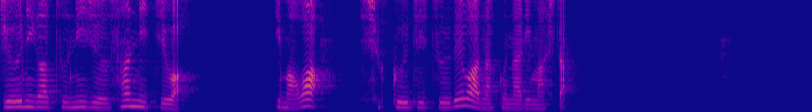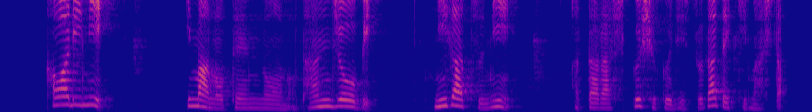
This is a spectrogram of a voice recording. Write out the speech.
12月23日は今は祝日ではなくなりました。代わりに今の天皇の誕生日2月に新しく祝日ができました。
